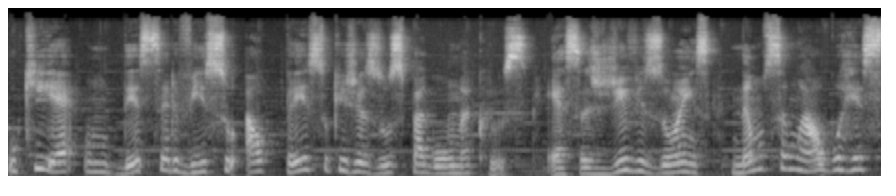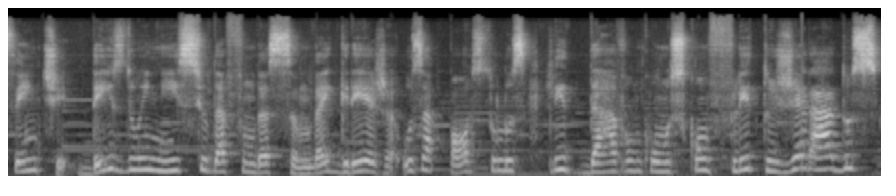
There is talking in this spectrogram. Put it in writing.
o que é um desserviço ao preço que Jesus pagou na cruz. Essas divisões não são algo recente. Desde o início da fundação da igreja, os apóstolos lidavam com os conflitos gerados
